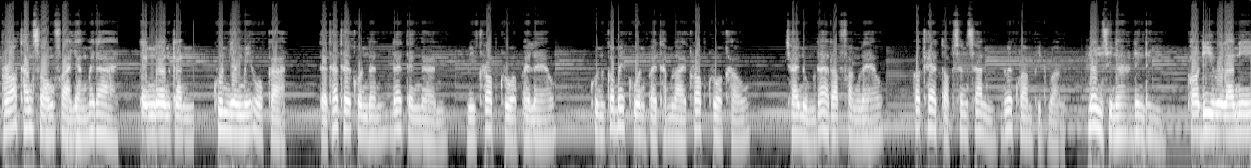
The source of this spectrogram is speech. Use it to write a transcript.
เพราะทั้งสองฝ่ายยังไม่ได้ แต่งงานกันคุณยังมีโอกาส แต่ถ้าเธอคนนั้นได้แต่งงานมีครอบครัวไปแล้ว คุณก็ไม่ควรไปทำลายครอบครัวเขา ชายหนุ่มได้รับฟังแล้ว ก็แค่ตอบสั้นๆ ด้วยความผิดหวัง นั่นสินะเด้งๆพอดีเวลานี้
